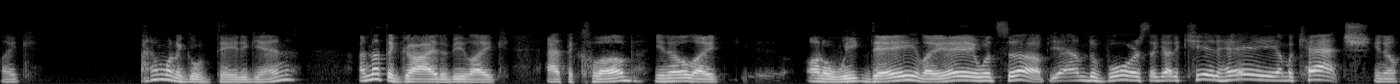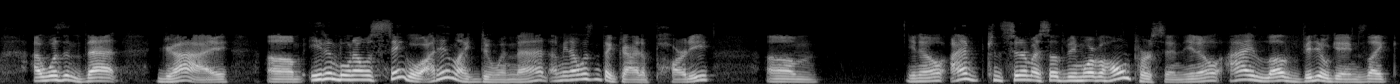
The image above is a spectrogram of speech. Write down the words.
like I don't want to go date again. I'm not the guy to be like at the club, you know, like on a weekday, like, hey, what's up? Yeah, I'm divorced. I got a kid. Hey, I'm a catch. You know, I wasn't that guy. Um, even when I was single, I didn't like doing that. I mean, I wasn't the guy to party. Um, you know, I consider myself to be more of a home person. You know, I love video games. Like,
